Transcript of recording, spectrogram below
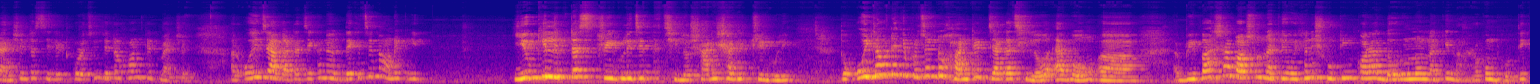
ম্যানশনটা সিলেক্ট করেছেন, যেটা হন্টেড ম্যানশন আর ওই জায়গাটা যেখানে দেখেছেন না, অনেক ইউকিলিপটাস ট্রিগুলি যে ছিল, সারি সারি ট্রিগুলি, তো ওইটাও নাকি প্রচণ্ড হন্টেড জায়গা ছিল এবং বিপাশা বাসু নাকি ওইখানে শুটিং করার দরুনও নাকি নানা রকম ভৌতিক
